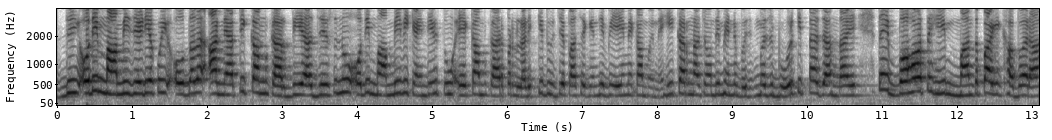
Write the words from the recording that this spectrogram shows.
ਦੀ ਉਹਦੀ ਮਾਮੀ ਜਿਹੜੀ ਆ ਕੋਈ ਉਹਦਾ ਦਾ ਅਨੈਤਿਕ ਕੰਮ ਕਰਦੀ ਆ ਜਿਸ ਨੂੰ ਉਹਦੀ ਮਾਮੀ ਵੀ ਕਹਿੰਦੀ ਵੀ ਤੂੰ ਇਹ ਕੰਮ ਕਰ, ਪਰ ਲੜਕੀ ਦੂਜੇ ਪਾਸੇ ਕਹਿੰਦੀ ਵੀ ਇਹ ਮੈਂ ਕੰਮ ਨਹੀਂ ਕਰਨਾ ਚਾਹੁੰਦੀ, ਮੈਨੂੰ ਮਜ- ਮਜਬੂਰ ਕੀਤਾ ਜਾਂਦਾ ਏ। ਤੇ ਇਹ ਬਹੁਤ ਹੀ ਮੰਦਭਾਗੀ ਖਬਰ ਆ।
